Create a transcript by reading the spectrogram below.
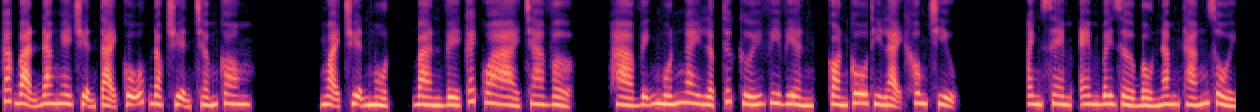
Các bạn đang nghe truyện tại cô Úc đọc chuyện.com. Ngoại truyện 1, bàn về cách qua ải cha vợ. Hà Vĩnh muốn ngay lập tức cưới Vivian, còn cô thì lại không chịu. Anh xem em bây giờ bầu 5 tháng rồi,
